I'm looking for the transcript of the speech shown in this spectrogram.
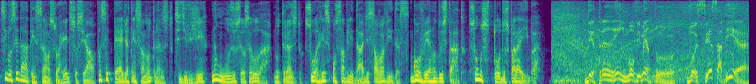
Se você dá atenção à sua rede social, você perde atenção no trânsito. Se dirigir, não use o seu celular. No trânsito, sua responsabilidade salva vidas. Governo do Estado. Somos todos Paraíba. Detran em movimento. Você sabia?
